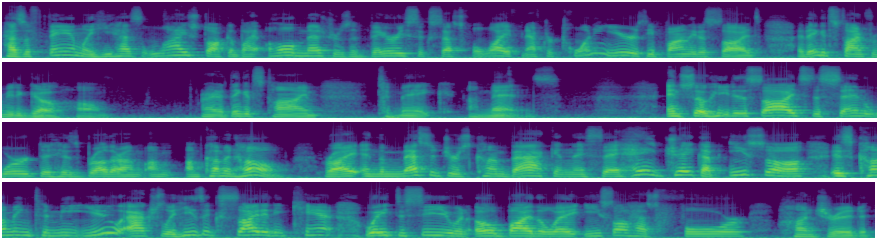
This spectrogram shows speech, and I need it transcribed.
has a family, he has livestock, and by all measures, a very successful life. And after 20 years, he finally decides, I think it's time for me to go home. All right, I think it's time to make amends. And so he decides to send word to his brother, I'm, I'm, I'm coming home right? And the messengers come back and they say, Hey, Jacob, Esau is coming to meet you, actually. He's excited. He can't wait to see you. And oh, by the way, Esau has 400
